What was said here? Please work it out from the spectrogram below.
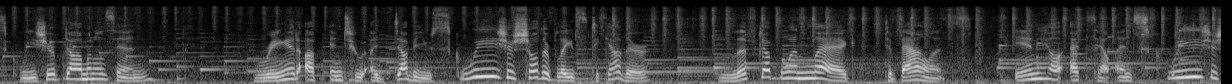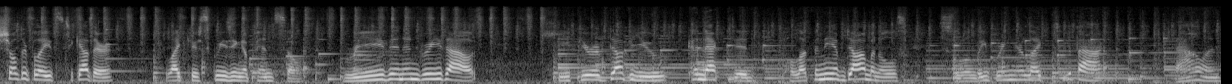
squeeze your abdominals in, Bring it up into a W. Squeeze your shoulder blades together. Lift up one leg to balance. Inhale, exhale, and squeeze your shoulder blades together like you're squeezing a pencil. Breathe in and breathe out. Keep your W connected. Pull up in the abdominals. Slowly bring your leg to the back. Balance.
